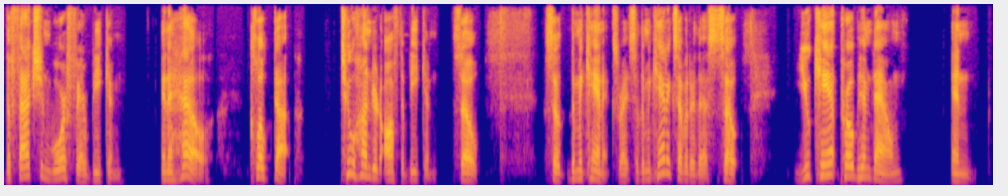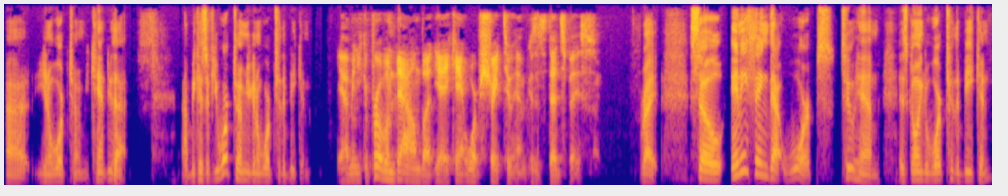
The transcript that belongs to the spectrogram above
the faction warfare beacon in a Hel cloaked up 200 off the beacon. So so the mechanics right? So the mechanics of it are this. So you can't probe him down and uh, you know warp to him. You can't do that uh, because if you warp to him you're going to warp to the beacon. Yeah, I mean you can probe him down, but yeah, you can't warp straight to him because it's dead space. right. So anything that warps to him is going to warp to the beacon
